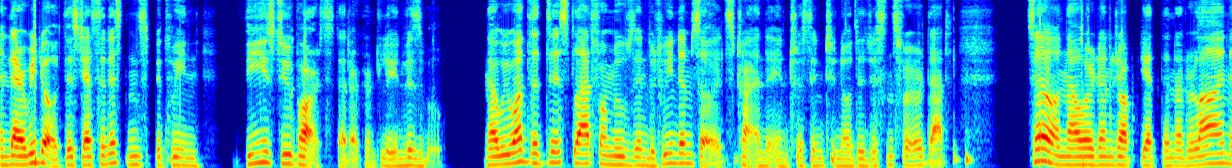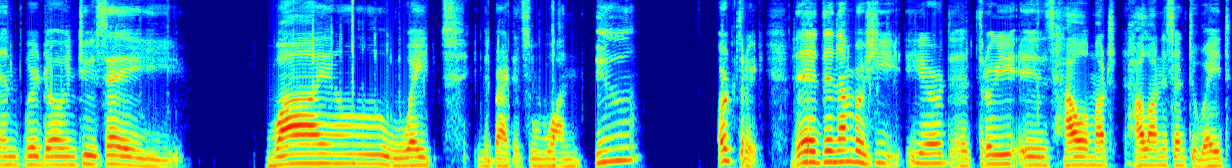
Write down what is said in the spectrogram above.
And there we go this just the distance between these two parts that are currently invisible now we want that this platform moves in between them, so it's kind of interesting to know the distance for that. So now we're going to drop yet another line, and we're going to say while wait in the brackets one, two, or three. The the number here, the three, is how much how long it's going to wait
